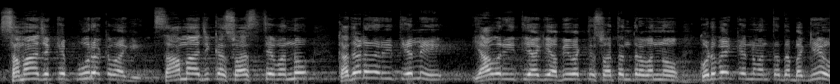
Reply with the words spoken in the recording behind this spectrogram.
ಸಮಾಜಕ್ಕೆ ಪೂರಕವಾಗಿ ಸಾಮಾಜಿಕ ಸ್ವಾಸ್ಥ್ಯವನ್ನು ಕದಡದ ರೀತಿಯಲ್ಲಿ ಯಾವ ರೀತಿಯಾಗಿ ಅಭಿವ್ಯಕ್ತಿ ಸ್ವಾತಂತ್ರ್ಯವನ್ನು ಕೊಡಬೇಕೆನ್ನುವಂಥದ್ದ ಬಗ್ಗೆಯೂ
